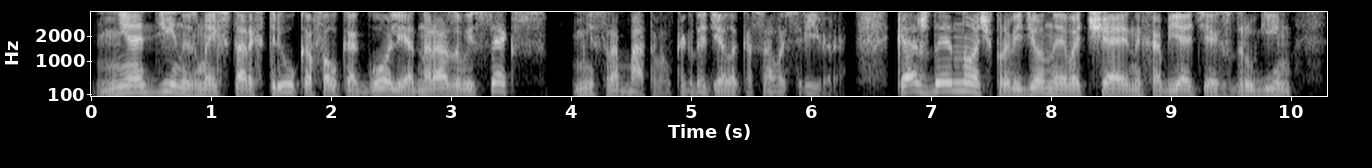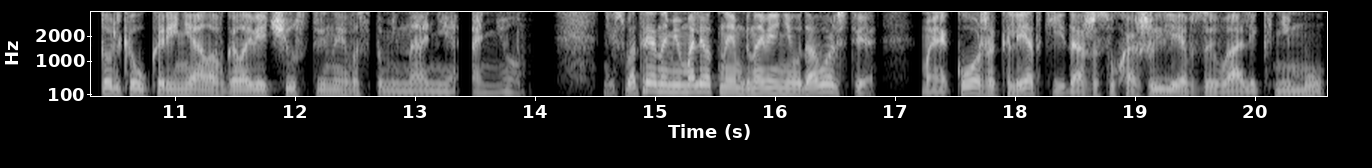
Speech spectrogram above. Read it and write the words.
Ни один из моих старых трюков, алкоголь и одноразовый секс не срабатывал, когда дело касалось Ривера. Каждая ночь, проведенная в отчаянных объятиях с другим, только укореняла в голове чувственные воспоминания о нем. Несмотря на мимолетное мгновение удовольствия, моя кожа, клетки и даже сухожилия взывали к нему.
